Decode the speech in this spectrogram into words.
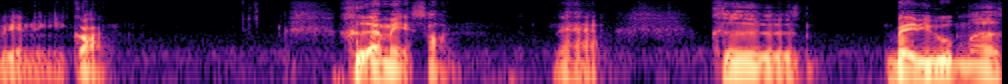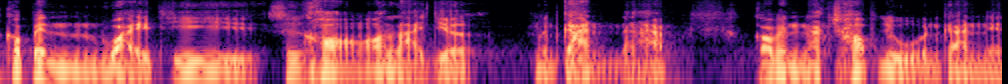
เรียนอย่างนี้ก่อน คือ Amazon นะฮะคือ Baby Boomer ก็เป็นวัยที่ซื้อของออนไลน์เยอะเหมือนกันนะครับ ก็เป็นนักช็อปอยู่เหมือนกันเนี่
